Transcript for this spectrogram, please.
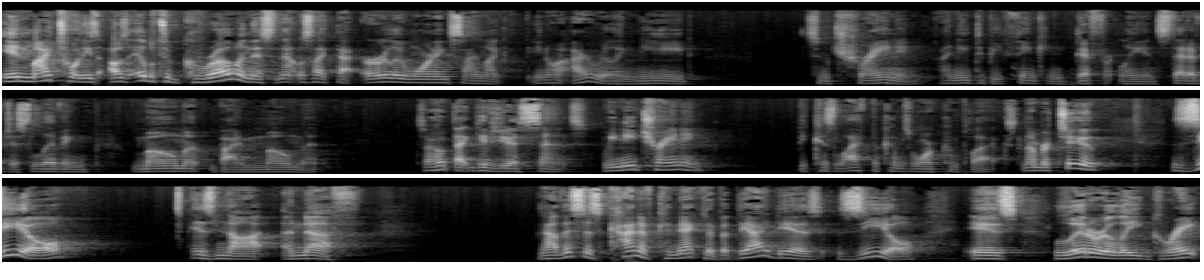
in my 20s, I was able to grow in this. And that was like that early warning sign like, you know what, I really need some training. I need to be thinking differently instead of just living moment by moment. So I hope that gives you a sense. We need training because life becomes more complex. Number two, zeal is not enough. Now, this is kind of connected, but the idea is zeal is literally great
